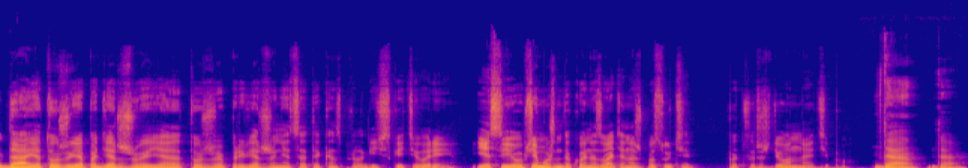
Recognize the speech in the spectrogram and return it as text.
Да, я тоже, я поддерживаю, я тоже приверженец этой конспирологической теории. Если ее вообще можно такое назвать, она же по сути подтвержденная, типа. Да, да,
